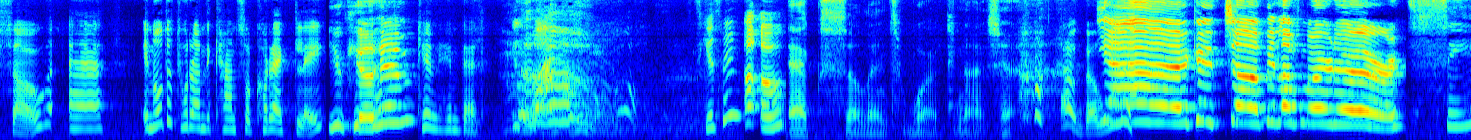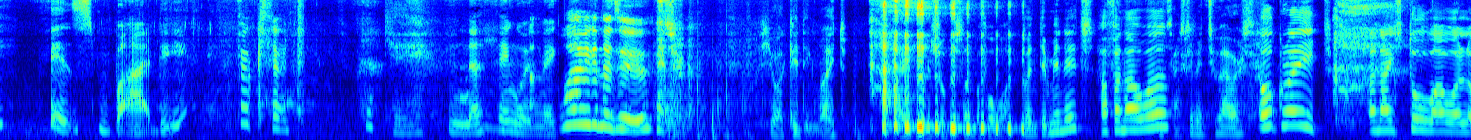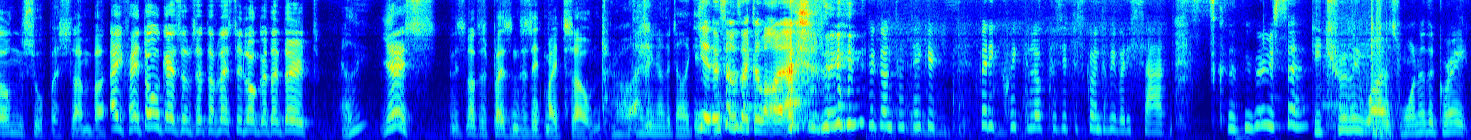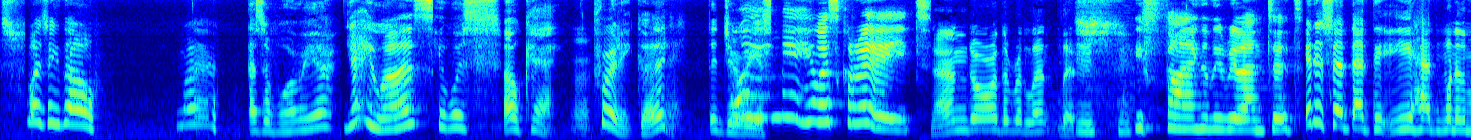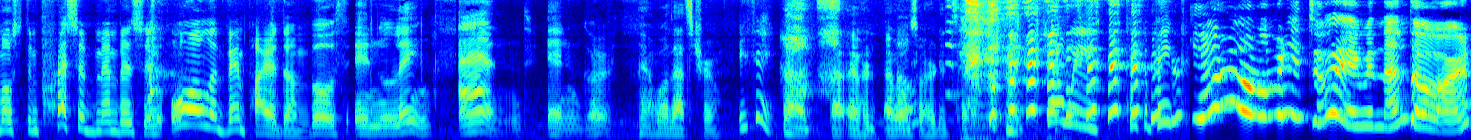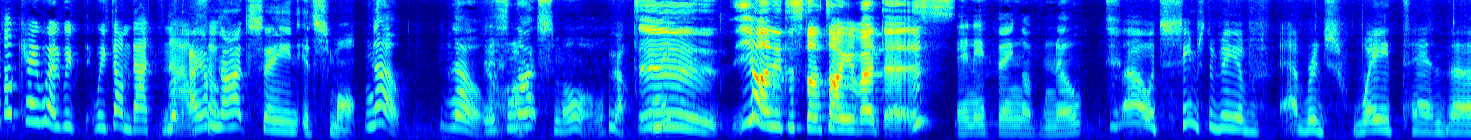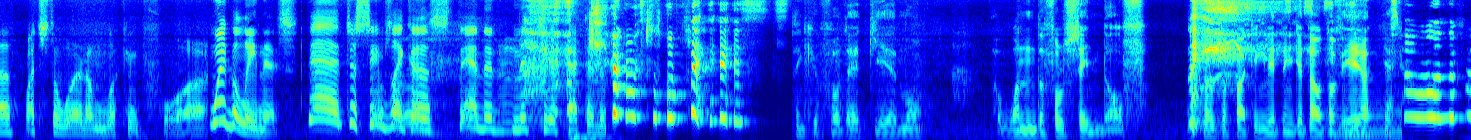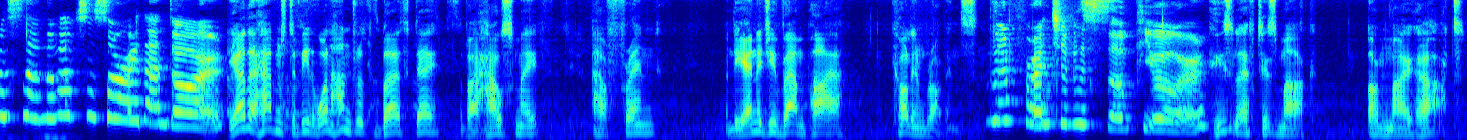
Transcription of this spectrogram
so, uh, in order to run the council correctly, You kill him? kill him dead. Excuse me? Uh oh. Excellent work, Nadja. Oh, the Yeah, good job. We love murder. See his body? Excellent. Okay. Nothing would make What are we gonna do? You are kidding, right? I've been super slumber for what? 20 minutes? Half an hour? It's actually been two hours. Oh, great! A nice two hour long super slumber. I've had orgasms that have lasted longer than that. Really? Yes! And it's not as pleasant as it might sound. Well, as you know, the delegation. Yeah, that sounds like a lot, actually. We're going to take a very quick look because it is going to be very sad. it's gonna be very sad. He truly was one of the greats. Was he though? Meh. As a warrior, Yeah, he was. he was okay. Pretty good. The What do jury you is mean? He was great. Nandor the Relentless. He finally relented. It is said that he had one of the most impressive members in all of vampiredom. both in length and in girth. Yeah, well, that's true. Is it? Um, I- I've heard. I've also heard it said. Shall we take a peek? Yeah, what were you doing with Nandor? Okay, well, we've, we've done that now. Look, I am so- not saying it's small. No, no, it's not small. No. Dude, you all need to stop talking about this. Anything of note? No, it seems to be of average weight and, uh, what's the word I'm looking for? Wiggliness. Yeah, it just seems like a standard mid-tier pecker. I was so. Thank you for that, Guillermo. A wonderful send off. Close the fucking lid and get out of here. A I'm so sorry, Nandor. The other happens to be the 100th birthday of our housemate, our friend, and the energy vampire, Colin Robbins. Their friendship is so pure. He's left his mark on my heart.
